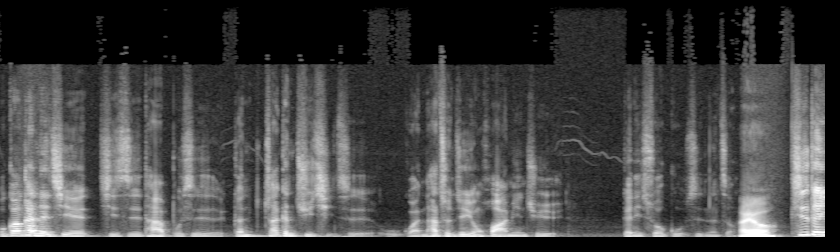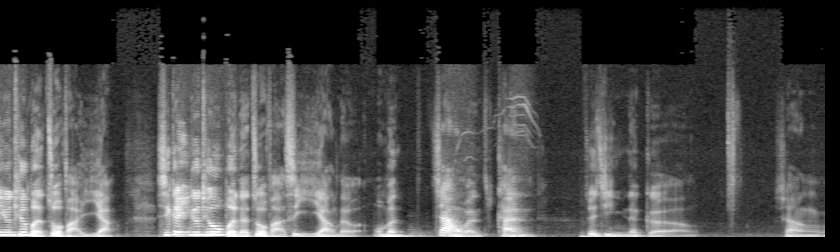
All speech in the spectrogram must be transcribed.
我观看那些，其实他不是跟他跟剧情是无关，他纯粹用画面去跟你说故事那种。哎呦，其实跟 YouTuber 的做法一样，其实跟 YouTuber 的做法是一样的。我们像我们看最近那个像。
